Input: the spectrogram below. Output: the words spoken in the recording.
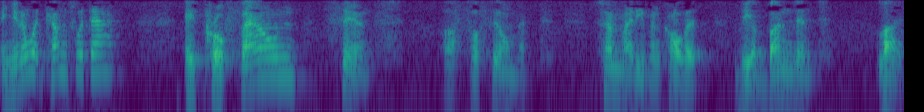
And you know what comes with that? A profound sense of fulfillment. Some might even call it the abundant life.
